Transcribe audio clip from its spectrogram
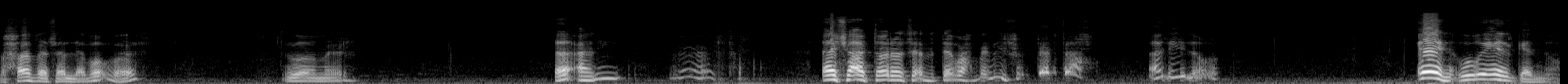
בחוות הלבובת, הוא אומר, אני, שאתה רוצה לטבח במישהו, תפתח, אני לא. אין, הוא אלקנו.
